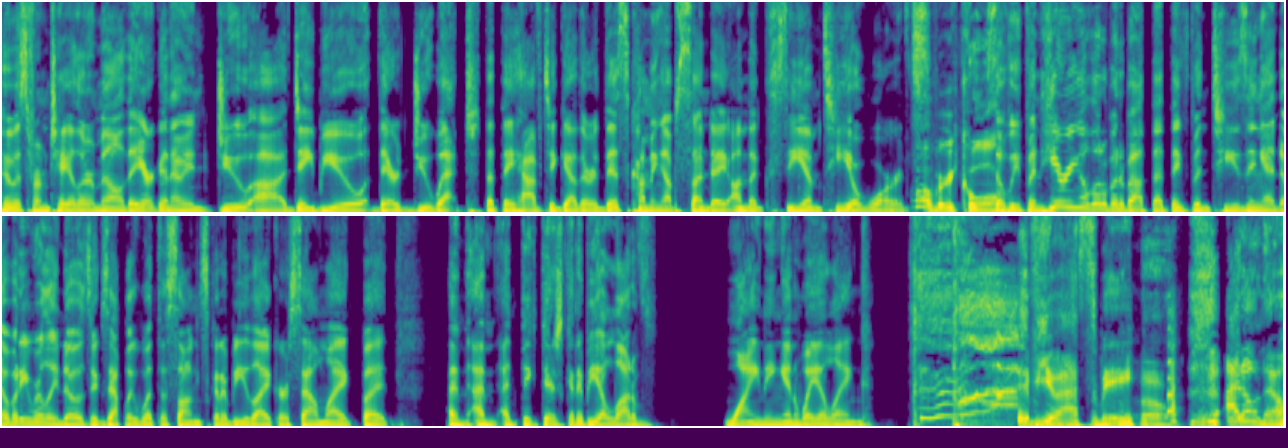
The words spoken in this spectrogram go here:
who is from Taylor Mill. They are going to do uh, debut their duet that they have together this coming up Sunday on the CMT Awards. Oh, very cool. So we've been hearing a little bit about that. They've been teasing it. Nobody really knows exactly what the song's going to be like or sound like, but I'm, I'm, I think there's going to be a lot of whining and wailing. if you ask me, I don't know.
